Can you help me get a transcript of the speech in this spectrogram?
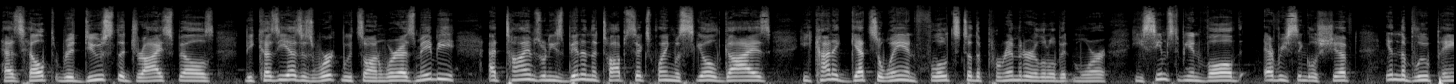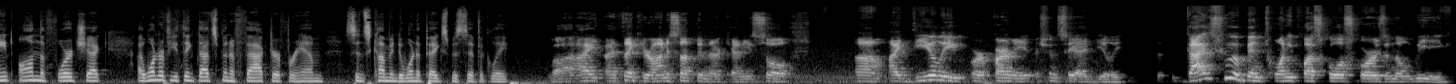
has helped reduce the dry spells because he has his work boots on. Whereas maybe at times when he's been in the top six playing with skilled guys, he kind of gets away and floats to the perimeter a little bit more. He seems to be involved every single shift in the blue paint on the forecheck. I wonder if you think that's been a factor for him since coming to Winnipeg specifically. Well, I, I think you're onto something there, Kenny. So, um, ideally, or pardon me, I shouldn't say ideally, guys who have been 20 plus goal scorers in the league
